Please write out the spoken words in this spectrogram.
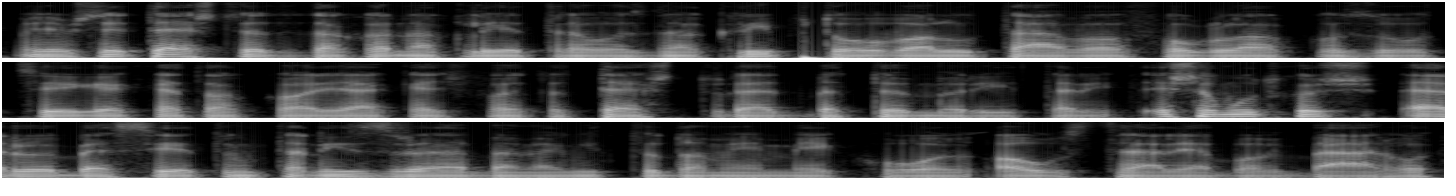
hogy most egy testületet akarnak létrehozni, a kriptovalutával foglalkozó cégeket akarják egyfajta testületbe tömöríteni. És a múltkor is erről beszéltünk, tehát Izraelben, meg mit tudom én még hol, Ausztráliában, vagy bárhol.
